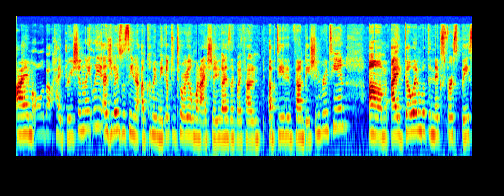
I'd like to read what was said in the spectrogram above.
I'm all about hydration lately. As you guys will see in an upcoming makeup tutorial when I show you guys like my found updated foundation routine. Um, I go in with the NYX First Base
